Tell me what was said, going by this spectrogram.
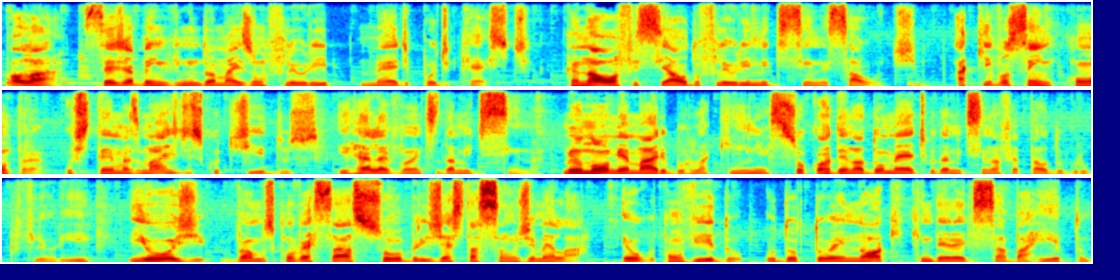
Olá, seja bem-vindo a mais um Fleury Med Podcast, canal oficial do Fleury Medicina e Saúde. Aqui você encontra os temas mais discutidos e relevantes da medicina. Meu nome é Mário Burlachini, sou coordenador médico da medicina fetal do Grupo Fleury e hoje vamos conversar sobre gestação gemelar eu convido o Dr. Enoque Kindered Sabarreto,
